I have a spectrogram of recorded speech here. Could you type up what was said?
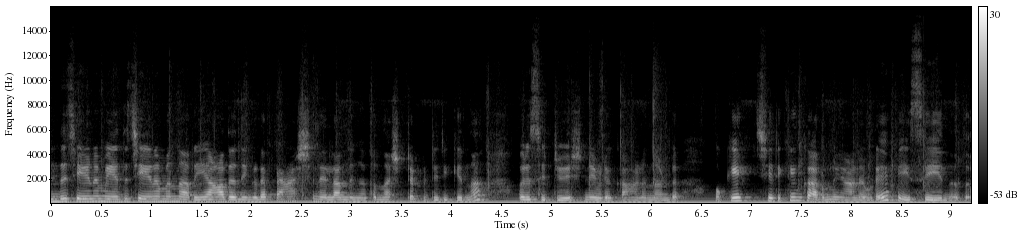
എന്ത് ചെയ്യണം ഏത് ചെയ്യണമെന്ന് അറിയാതെ നിങ്ങളുടെ പാഷൻ എല്ലാം നിങ്ങൾക്ക് നഷ്ടപ്പെട്ടിരിക്കുന്ന ഒരു സിറ്റുവേഷൻ ഇവിടെ കാണുന്നുണ്ട്. ഓക്കെ ശരിക്കും കർമ്മയാണ് ഇവിടെ ഫേസ് ചെയ്യുന്നത്.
